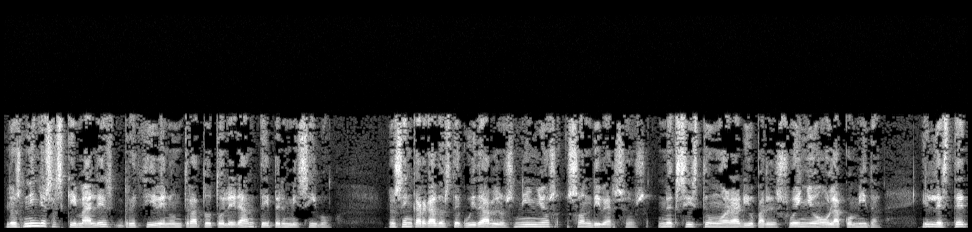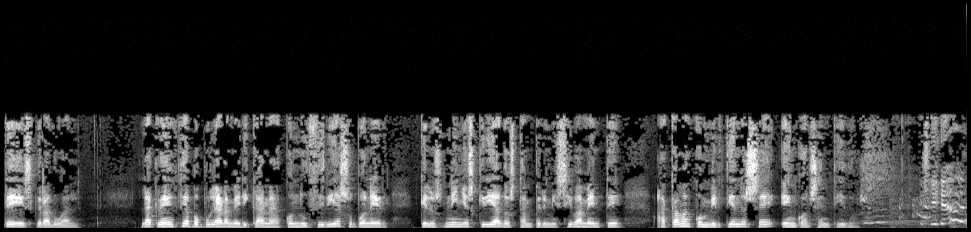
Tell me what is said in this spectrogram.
los niños esquimales reciben un trato tolerante y permisivo. Los encargados de cuidar a los niños son diversos. No existe un horario para el sueño o la comida, y el destete es gradual. La creencia popular americana conduciría a suponer que los niños criados tan permisivamente acaban convirtiéndose en consentidos.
